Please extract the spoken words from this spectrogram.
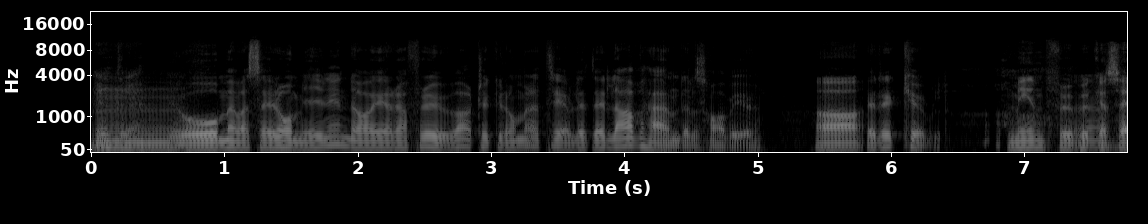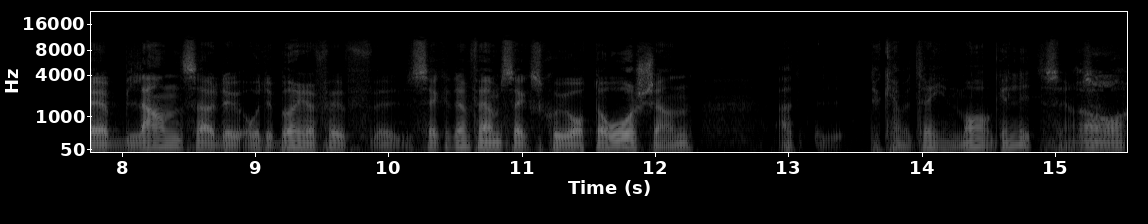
Är det inte det? Jo, men vad säger omgivningen då? Era fruar, tycker de är det trevligt? Det är love handles har vi ju. Ja, Är det kul? min fru brukar säga ibland så här, du- och det började för, för säkert en fem, sex, sju, åtta år sedan, att du kan väl dra in magen lite, säger hon. Ja,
